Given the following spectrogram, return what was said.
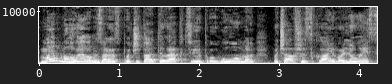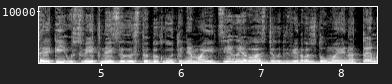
Ми б могли вам зараз прочитати лекцію про гумор, почавши з Клайва Льюіса, який у своїй книзі Листи до крутення має цілий розділ, де він роздумує над тим,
